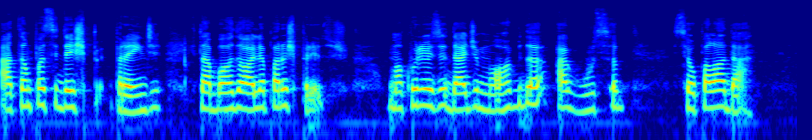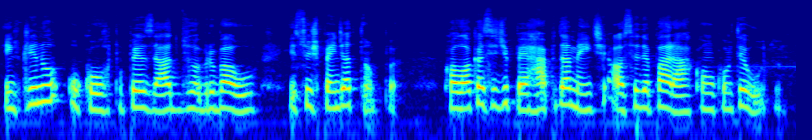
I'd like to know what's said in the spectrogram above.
A tampa se desprende e Taborda olha para os presos. Uma curiosidade mórbida aguça seu paladar. Inclina o corpo pesado sobre o baú e suspende a tampa. Coloca-se de pé rapidamente ao se deparar com o conteúdo.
